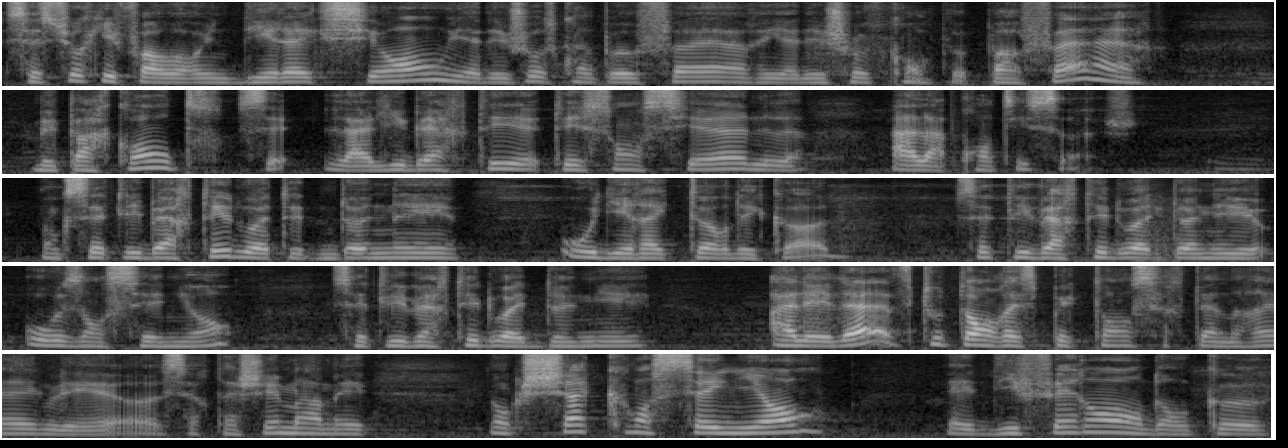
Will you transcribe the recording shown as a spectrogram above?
c'est sûr qu'il faut avoir une direction. Il y a des choses qu'on peut faire, il y a des choses qu'on ne peut pas faire. Mais par contre, la liberté est essentielle à l'apprentissage. Donc cette liberté doit être donnée au directeur d'école, cette liberté doit être donnée aux enseignants, cette liberté doit être donnée à l'élève, tout en respectant certaines règles et euh, certains schémas. Mais donc chaque enseignant est différent, donc euh,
